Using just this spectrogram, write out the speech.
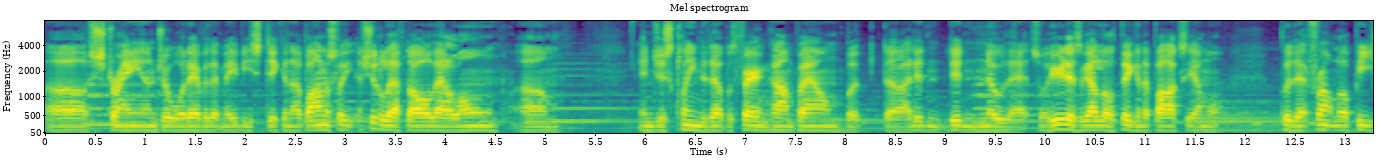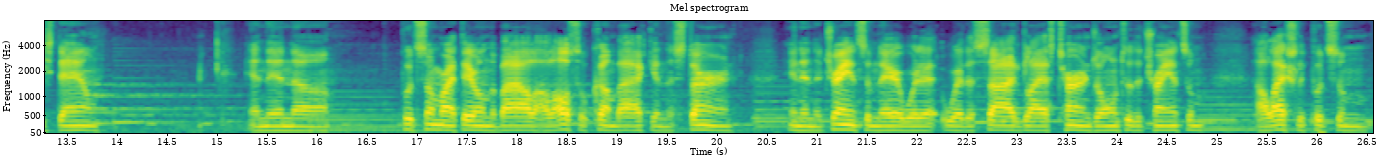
uh, strands or whatever that may be sticking up. Honestly, I should have left all that alone. Um, and just cleaned it up with Fairing compound, but uh, I didn't didn't know that. So here it is. I got a little thickened epoxy. I'm gonna put that front little piece down, and then uh, put some right there on the bow. I'll also come back in the stern and in the transom there, where that where the side glass turns onto the transom. I'll actually put some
